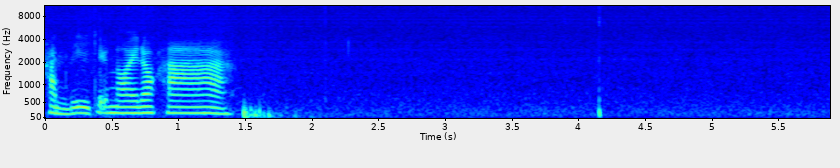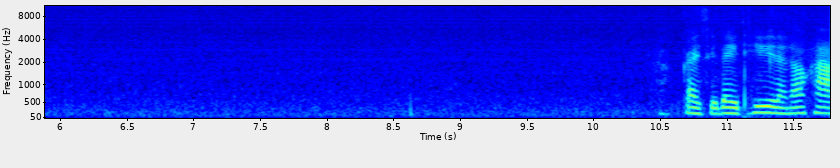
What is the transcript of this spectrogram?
ขันไปอีกจักน้อยเนาะค่ะไก่สีได้ที่แล้วเนาะค่ะ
